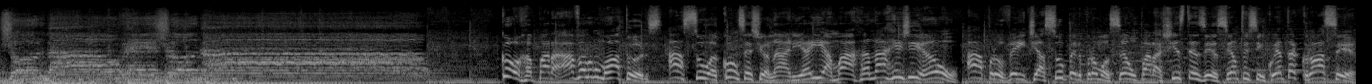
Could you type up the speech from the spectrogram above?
Jornal Regional. Corra para Avalon Motors, a sua concessionária Yamaha na região. Aproveite a super promoção para XTZ 150 Crosser.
